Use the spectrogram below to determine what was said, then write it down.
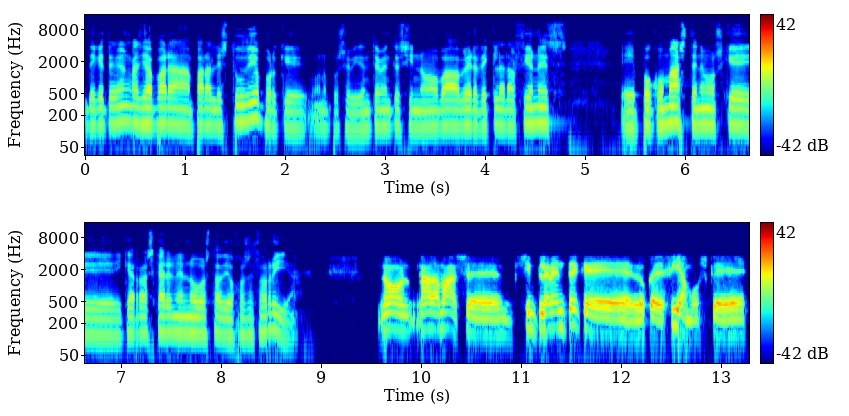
de, que te vengas ya para, para, el estudio? Porque, bueno, pues evidentemente si no va a haber declaraciones, eh, poco más tenemos que, que, rascar en el nuevo estadio José Zorrilla. No, nada más. Eh, simplemente que lo que decíamos, que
